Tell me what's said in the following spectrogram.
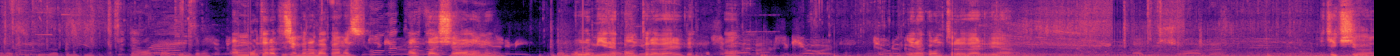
Bana sıkıyor zaten içine. Ben alta atıyorum o zaman. Ben mortar atacağım bana bakamaz. Hatta aşağı al onu. Ben buraya Oğlum yine abi. kontrole verdi. Tamam. Yine kontrole verdi ya. Kaç kişi vardı? İki kişi var.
